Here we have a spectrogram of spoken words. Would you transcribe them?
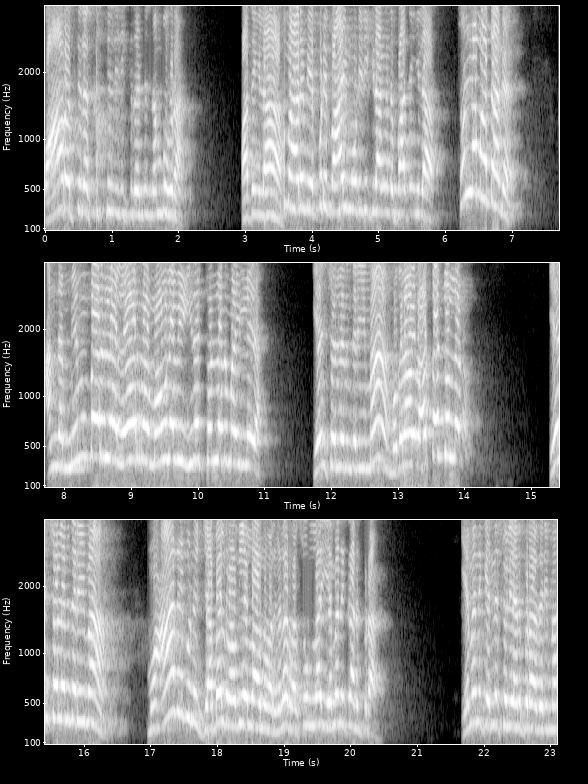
பாரத்துல கற்றில் இருக்கிறேன் நம்புகிறான் பாத்தீங்களா? யாரும் எப்படி பாய் மூடி இருக்கிறாங்கன்னு பாத்தீங்களா? சொல்ல மாட்டாங்க. அந்த மிம்பர்ல ஏறுற மௌலவி இதை சொல்லணுமா இல்லையா? ஏன் சொல்லணும் தெரியுமா? முதலாவது அதான் சொல்லணும். ஏன் சொல்லணும் தெரியுமா? முஹாதிபுனு ஜபல் ரதியல்லாஹு அவர்களை ரசூல்லா யமனுக்கு அனுப்புறாங்க. யமனுக்கு என்ன சொல்லி அனுப்புறா தெரியுமா?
